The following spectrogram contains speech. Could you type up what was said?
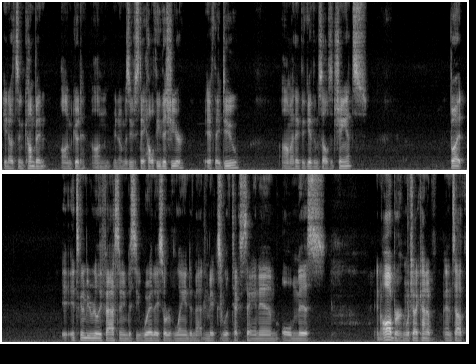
you know, it's incumbent on good on you know Mizzou to stay healthy this year. If they do, um, I think they give themselves a chance. But it's going to be really fascinating to see where they sort of land in that mix with Texas A&M, Ole Miss, and Auburn, which I kind of and South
